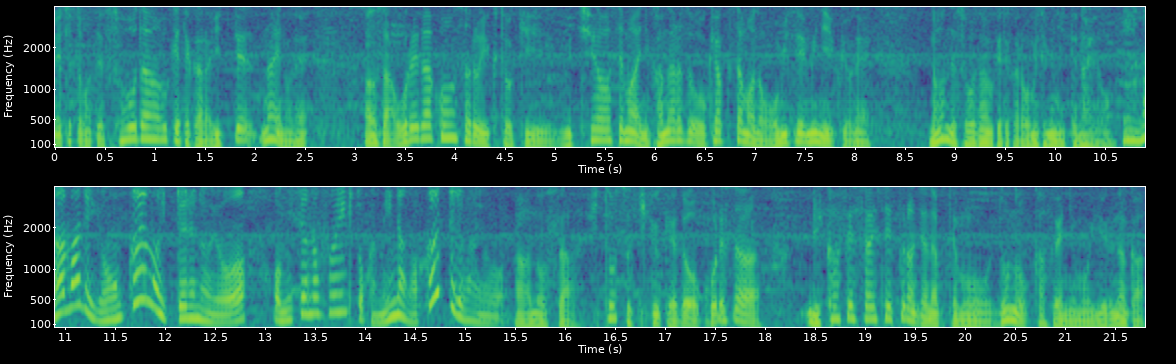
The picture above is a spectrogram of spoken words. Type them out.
えちょっと待って相談受けてから行ってないのね。あのさ俺がコンサル行く時打ち合わせ前に必ずお客様のお店見に行くよね。なんで相談受けてからお店見に行ってないの？今まで4回も行ってるのよ。お店の雰囲気とかみんな分かってるわよ。あのさ一つ聞くけどこれさリカフェ再生プランじゃなくてもどのカフェにも言えるなんか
